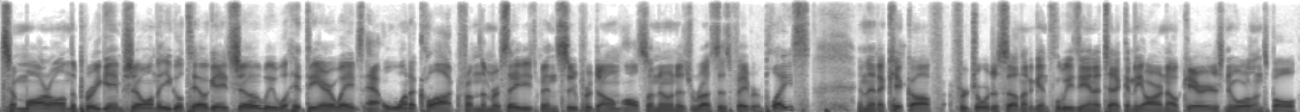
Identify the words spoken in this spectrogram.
tomorrow on the pregame show on the Eagle Tailgate Show. We will hit the airwaves at one o'clock from the Mercedes-Benz Superdome, also known as Russ's favorite place, and then a kickoff for Georgia Southern against Louisiana Tech in the R+L Carriers New Orleans Bowl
